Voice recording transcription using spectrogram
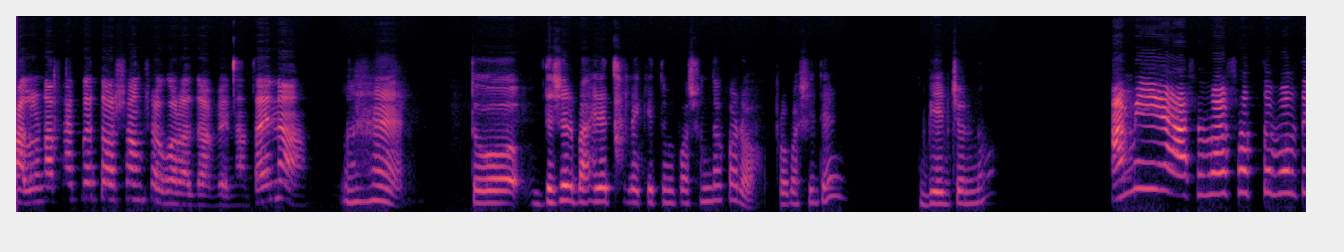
ভালো না থাকলে তো আর সংসার করা যাবে না তাই না? হ্যাঁ তো দেশের বাইরের ছেলেকে তুমি পছন্দ করো প্রবাসীদের বিয়ের জন্য? আমি আসলে সত্য বলতে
